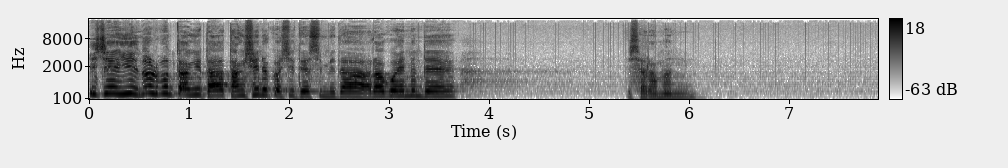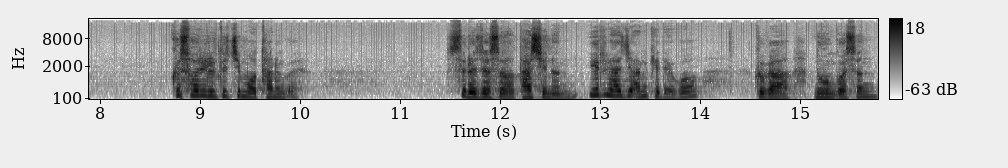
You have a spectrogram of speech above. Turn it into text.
이제 이 넓은 땅이 다 당신의 것이 됐습니다. 라고 했는데, 이 사람은 그 소리를 듣지 못하는 거야. 쓰러져서 다시는 일어나지 않게 되고, 그가 누운 곳은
